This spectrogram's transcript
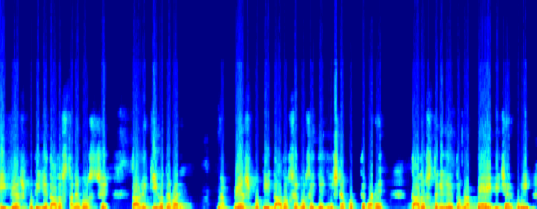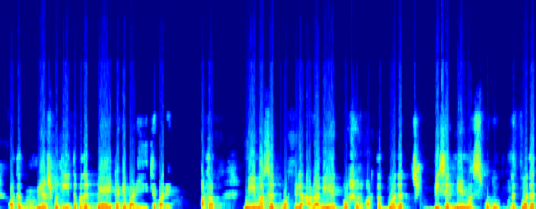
এই বৃহস্পতি যে দ্বাদশ স্থানে বসছে, তাহলে কি হতে পারে? না, বৃহস্পতি দ্বাদশে বসে যে জিনিসটা করতে পারে, দ্বাদশ থেকে যেহেতু আমরা ব্যয় বিচার করি, অর্থাৎ বৃহস্পতি কিন্তু আপনাদের ব্যয়টাকে বাড়িয়ে দিতে পারে। অর্থাৎ মে মাসের পর থেকে আগামী এক বছর, অর্থাৎ দু হাজার ছাব্বিশের মে মাস পর্যন্ত মানে দু হাজার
